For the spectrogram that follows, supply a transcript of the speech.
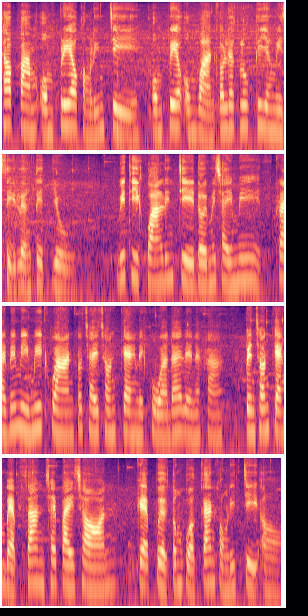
ชอบความอมเปรี้ยวของลิ้นจี่อมเปรี้ยวอมหวานก็เลือกลูกที่ยังมีสีเหลืองติดอยู่ วิธีกวานลิ้นจี่โดยไม่ใช้มีด ใครไม่มีมีดกวานก็ใช้ช้อนแกงในครัวได้เลยนะคะ เป็นช้อนแกงแบบสั้นใช้ปลายช้อน แกะเปลือกตรงหัวก้านของลิ้นจี่ออก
